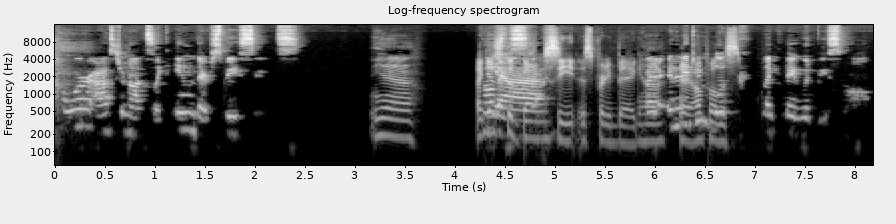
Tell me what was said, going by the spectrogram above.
Four astronauts like in their spacesuits. Yeah. I guess the back seat is pretty big, huh? But and they Here, do look like they would be small.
